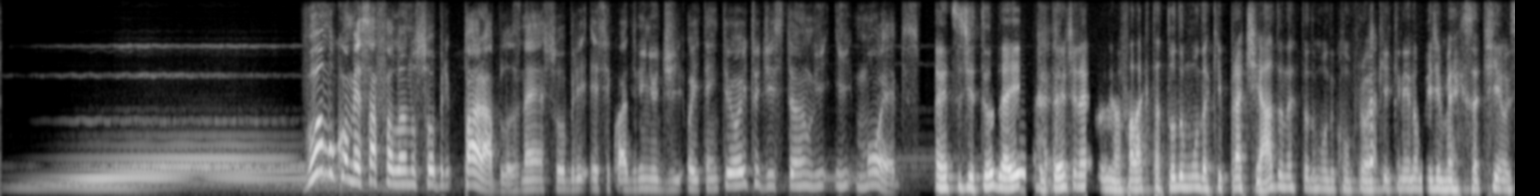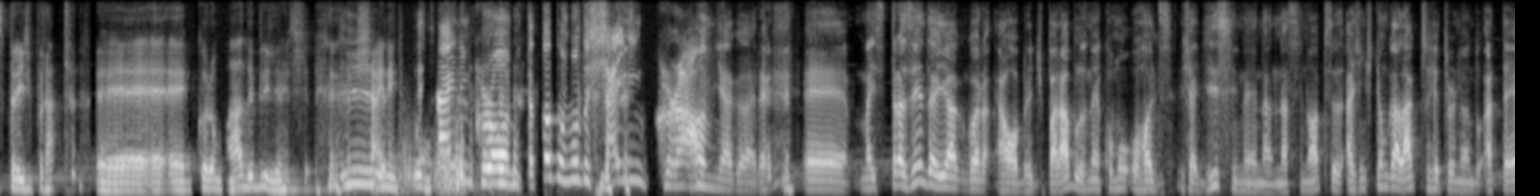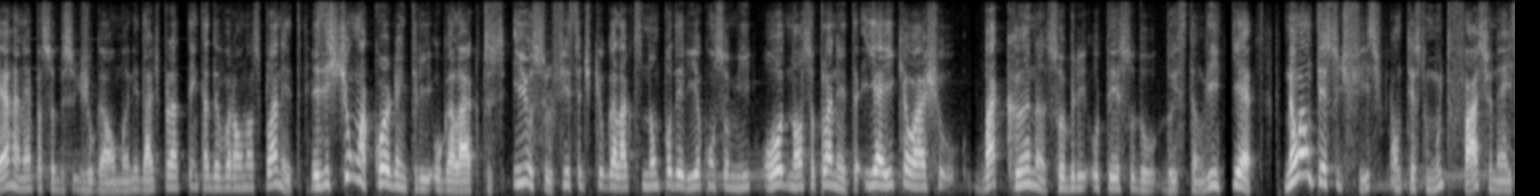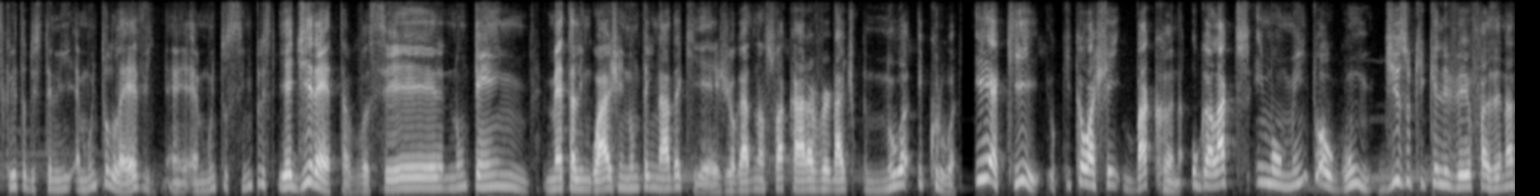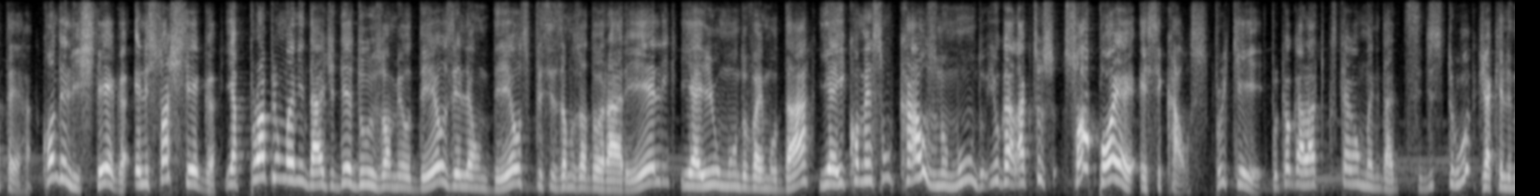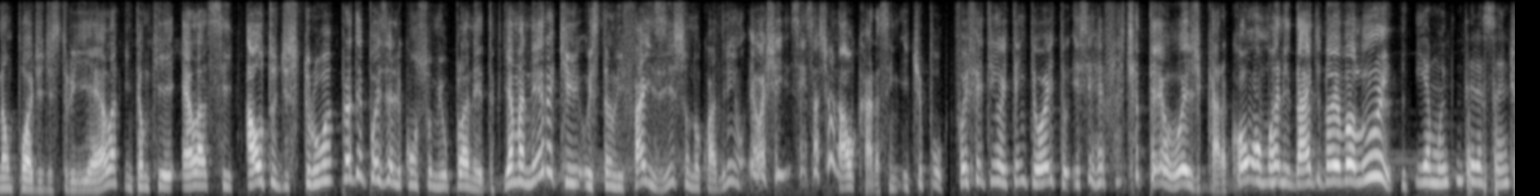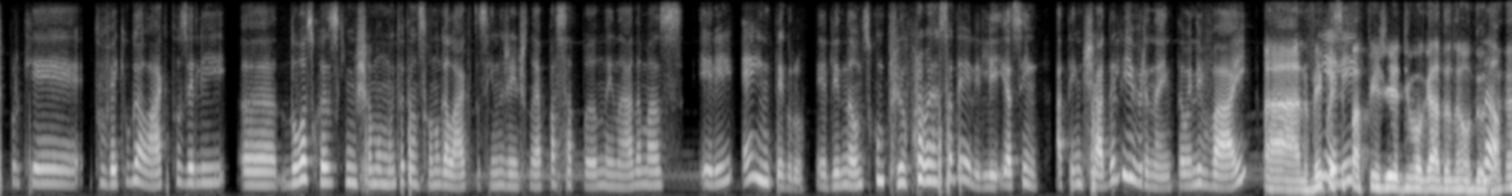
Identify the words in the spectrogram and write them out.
Vamos começar falando sobre parábolas, né? Sobre esse quadrinho de 88 de Stanley e Moebius. Antes de tudo aí, importante, né, falar que tá todo mundo aqui prateado, né? Todo mundo comprou aqui, que nem no Mad Max aqui, um spray de prata. É, é, é cromado e brilhante. shining Chrome. Shining Chrome. Tá todo mundo Shining Chrome agora. É, mas trazendo aí agora a obra de parábolas, né? Como o Rhodes já disse, né, na, na sinopse, a gente tem um Galactus retornando à Terra, né? Pra subjugar a humanidade para tentar devorar o nosso planeta. Existia um acordo entre o Galactus e o surfista de que o Galactus não poderia consumir o nosso planeta. E aí que eu acho bacana sobre o texto do, do Stan Lee, que é, não é um texto difícil, é um texto muito fácil, né? A escrita do Stan Lee é muito leve, é, é muito simples e é direta. Você não tem metalinguagem, não tem nada aqui. É jogado na sua cara a verdade nua e crua. E aqui, o que, que eu achei bacana? O Galactus, em momento algum, diz o que, que ele veio fazer na Terra. Quando ele chega, ele só chega. E a própria humanidade deduz: ó oh, meu Deus, ele é um Deus, precisamos adorar ele. E aí o mundo vai mudar. E aí começa um caos no mundo. E o Galactus só apoia esse caos. Por quê? Porque o Galactus quer que a humanidade se destrua, já que ele não pode destruir ela. Então que ela se autodestrua para depois ele consumir o planeta. E a maneira que o Stanley faz isso no quadrinho, eu achei sensacional, cara. Assim, e tipo, foi feito em 88 e se reflete até hoje, cara. Como a humanidade não evolui. E é muito interessante porque tu vê que o Galactus, ele. Uh, duas coisas que me chamam muito atenção no Galactus, assim, gente, não é passar pano nem nada, mas ele é íntegro. Ele não descumpriu a promessa dele. Ele, assim, a tenteada é livre, né? Então ele vai. Ah, não vem com ele... esse papinho de advogado, não, Duda.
